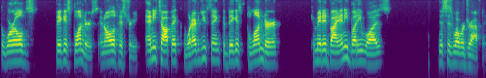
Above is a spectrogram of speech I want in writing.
the world's biggest blunders in all of history. Any topic, whatever you think the biggest blunder committed by anybody was, this is what we're drafting.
